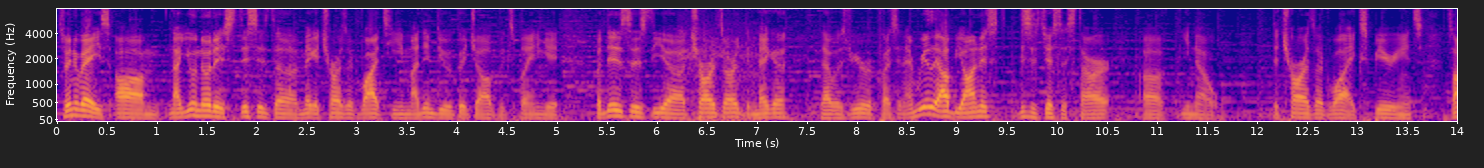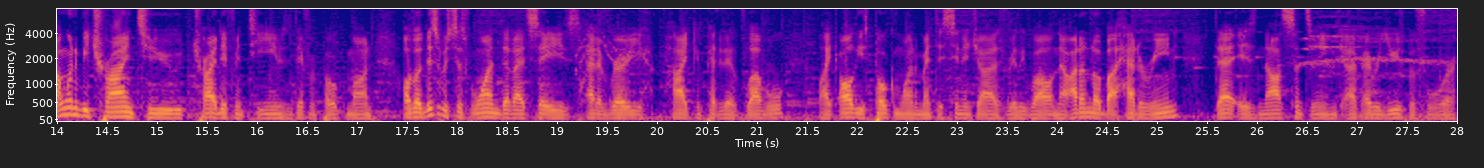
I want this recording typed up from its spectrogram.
So, anyways, um, now you'll notice this is the Mega Charizard Y team. I didn't do a good job of explaining it, but this is the uh, Charizard, the Mega that was viewer requested. And really, I'll be honest, this is just the start of you know the Charizard Y experience. So I'm going to be trying to try different teams and different Pokemon. Although this was just one that I'd say is at a very high competitive level. Like all these Pokemon are meant to synergize really well. Now I don't know about Hatterene. That is not something I've ever used before.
